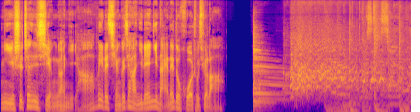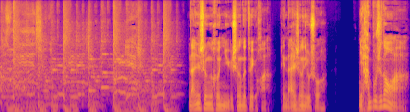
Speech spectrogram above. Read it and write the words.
你是真行啊，你啊，为了请个假，你连你奶奶都豁出去了。男生和女生的对话，这男生就说：“你还不知道啊？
